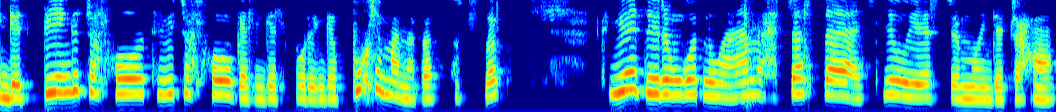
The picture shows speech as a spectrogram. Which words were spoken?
ингээд би ингэж болох уу тэгэж болох уу гэл ингээд бүр ингээд бүх юм надаас асуучдаг. Тэгээд эрэнгүүд нөгөө амар ачаалтай ажлын үеэр ч юм уу ингээд жоохон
